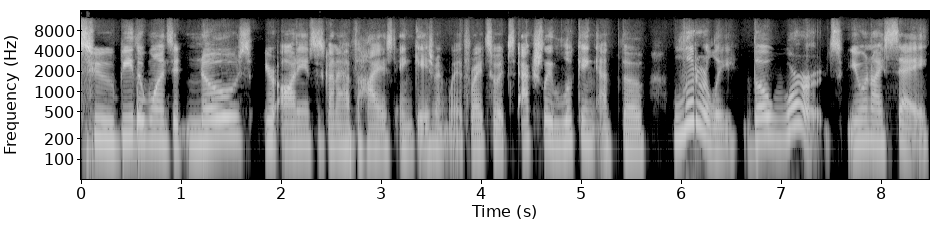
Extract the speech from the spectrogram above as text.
to be the ones it knows your audience is going to have the highest engagement with, right? So it's actually looking at the literally the words you and I say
